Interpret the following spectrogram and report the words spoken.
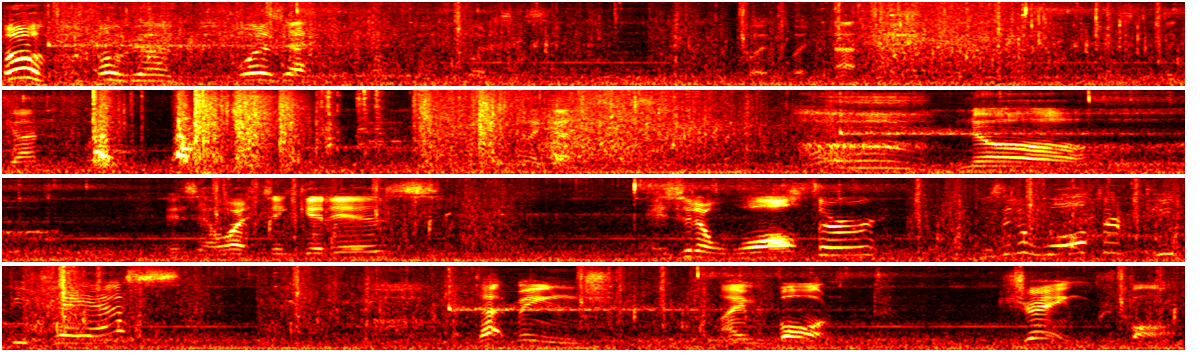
Oh, oh, oh, oh god. What is that? What is this? What, what, ah. The gun, what? What kind of gun is this? no! Is that what I think it is? Is it a Walther? Is it a Walther PPKS? That means I'm Bond. James Bond.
